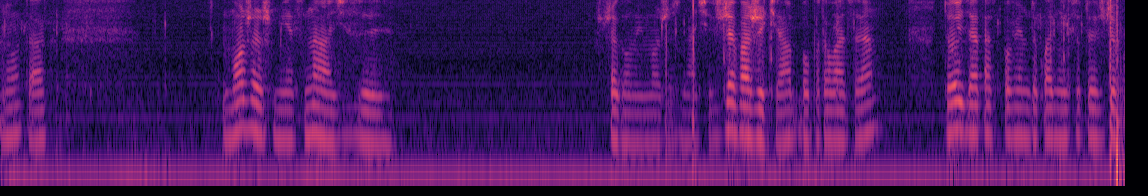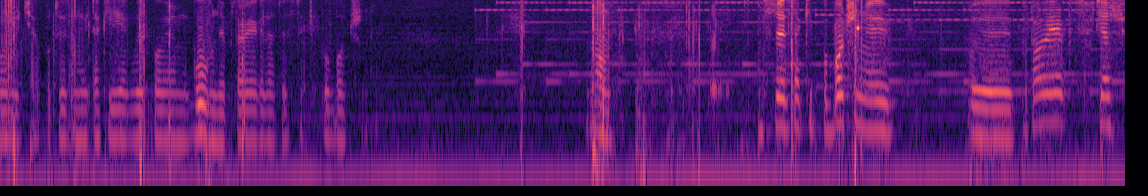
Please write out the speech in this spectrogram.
no tak. Możesz mnie znać z... Czego mi możesz znać? Z drzewa życia, bo prowadzę. To i zaraz powiem dokładnie co to jest drzewo życia, bo to jest mój taki jakby powiem główny projekt, a to jest taki poboczny. No. Więc to jest taki poboczny y, projekt, chociaż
